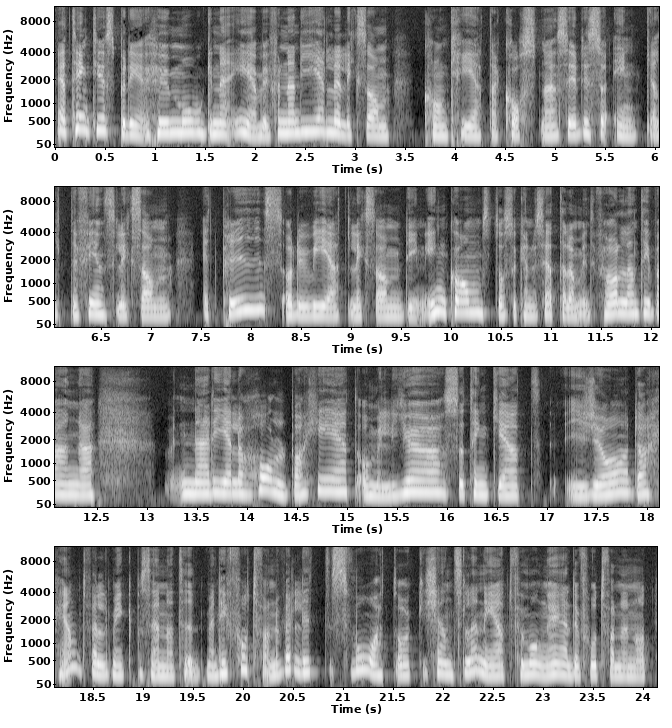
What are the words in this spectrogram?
Jag tänkte just på det, hur mogna är vi? För när det gäller liksom konkreta kostnader så är det så enkelt. Det finns liksom ett pris och du vet liksom din inkomst och så kan du sätta dem i förhållande till varandra. När det gäller hållbarhet och miljö så tänker jag att ja, det har hänt väldigt mycket på senare tid, men det är fortfarande väldigt svårt och känslan är att för många är det fortfarande något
